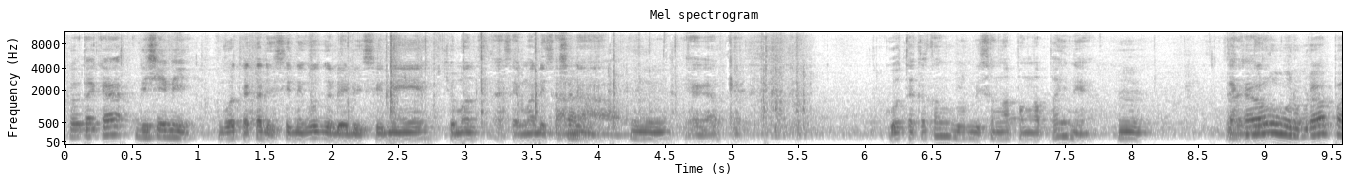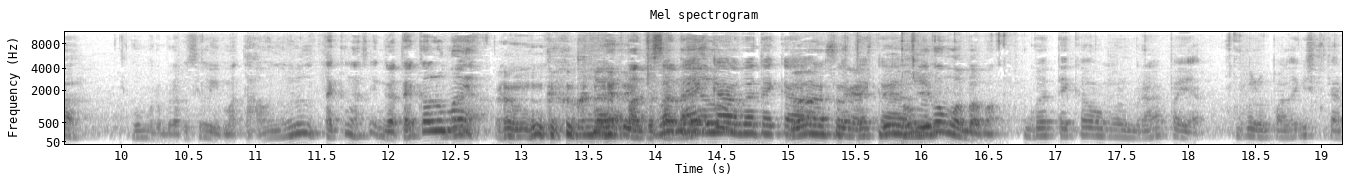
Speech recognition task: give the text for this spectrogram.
Lu TK di sini. gue TK di sini gue gede di sini cuman SMA di sana. Hmm. ya kan gue TK kan belum bisa ngapa-ngapain ya Hmm. TK lu umur berapa? gue umur berapa sih lima tahun lu TK gak sih gak TK lu mah ya Enggak, Gue pantesan aja TK, lu gue TK. SD, TK. lu umur berapa Gue TK umur berapa ya? Gue lupa lagi sekitar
